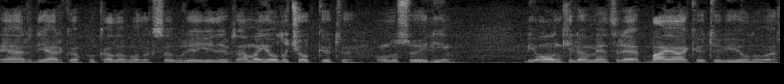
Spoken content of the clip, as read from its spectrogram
Eğer diğer kapı kalabalıksa buraya geliriz. Ama yolu çok kötü. Onu söyleyeyim. Bir 10 kilometre bayağı kötü bir yolu var.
